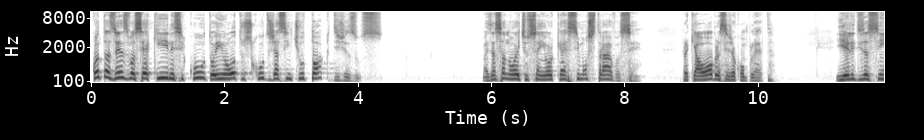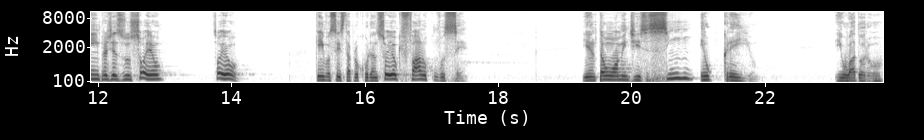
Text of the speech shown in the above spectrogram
Quantas vezes você aqui nesse culto ou em outros cultos já sentiu o toque de Jesus? Mas nessa noite o Senhor quer se mostrar a você, para que a obra seja completa. E ele diz assim para Jesus: Sou eu, sou eu. Quem você está procurando? Sou eu que falo com você. E então o homem disse: Sim, eu creio. E o adorou.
